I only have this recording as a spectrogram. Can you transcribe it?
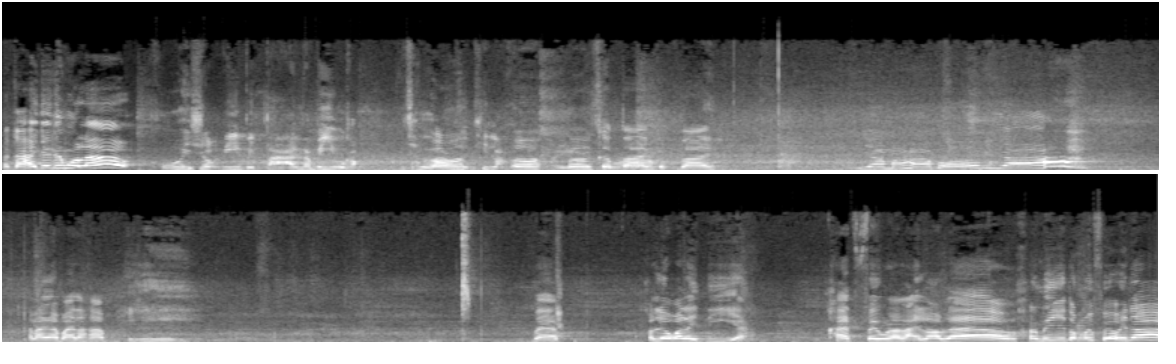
อากาศหายใจจะหมดแล้ว โอ้ยโชคดีไปตายนะไปอยู่กับฉลามอยู่ที่รักเออเออเกือบตายเกือบตายอย่ามาหาผมอย่าอะไรอะไรแล้วครับ แบบเขาเรียกว่าอะไรดีอะแคทเฟลหลายรอบแล้ว ครั้งนี้ต้องไม่เฟลให้ได้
